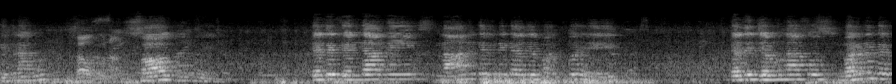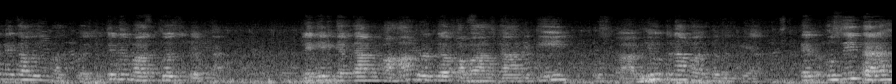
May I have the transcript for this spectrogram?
कितना गुण? सौ गुना। सौ गुण है। कहते गंगा में स्नान करने का जो महत्व है कहते जमुना को स्मरण करने का वही महत्व है। इतने महत्व से जमुना। लेकिन गंगा में महाप्रभु जब अवगान की उसका भी उतना महत्व बन गया। कहते उसी तरह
